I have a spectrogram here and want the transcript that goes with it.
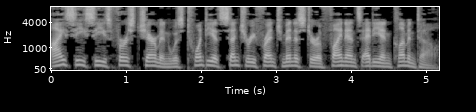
ICC's first chairman was 20th-century French Minister of Finance Étienne Clementel.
